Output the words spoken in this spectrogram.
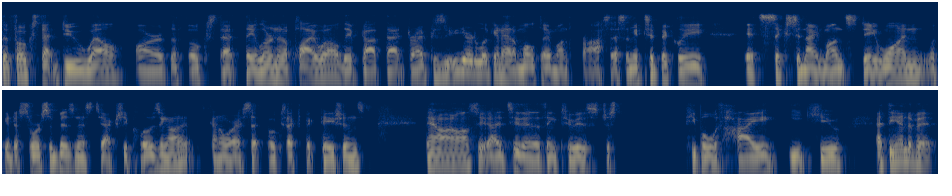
the folks that do well are the folks that they learn and apply well. They've got that drive because you're looking at a multi-month process. I mean, typically it's six to nine months. Day one, looking to source a business to actually closing on it. It's kind of where I set folks' expectations. And honestly, I'd say the other thing too is just people with high EQ. At the end of it,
